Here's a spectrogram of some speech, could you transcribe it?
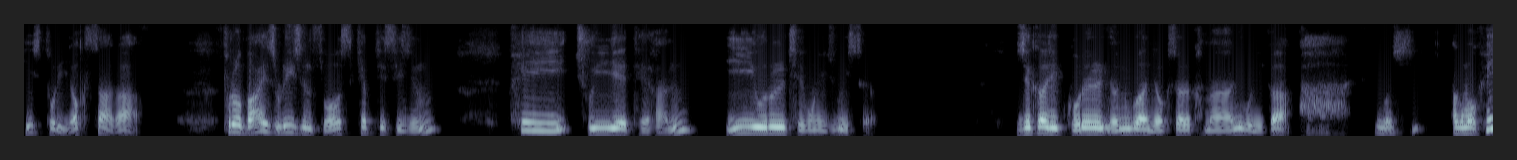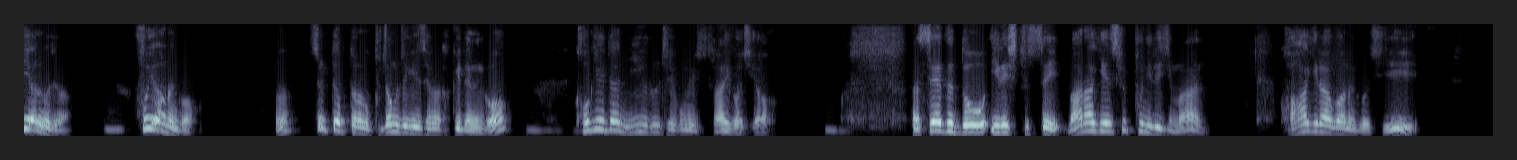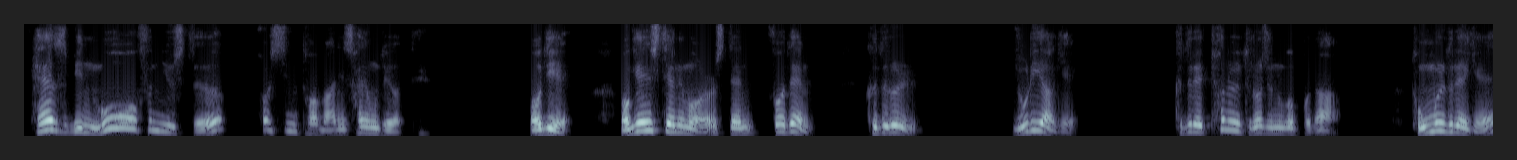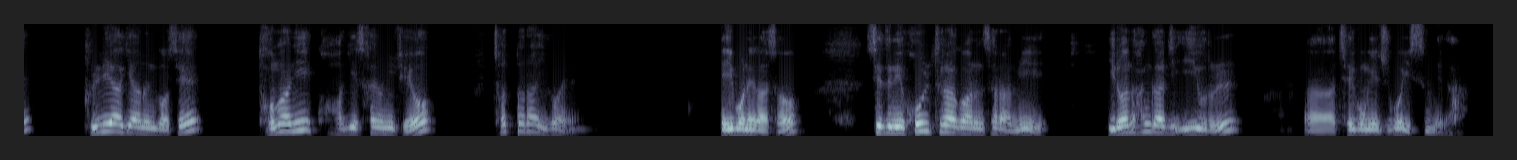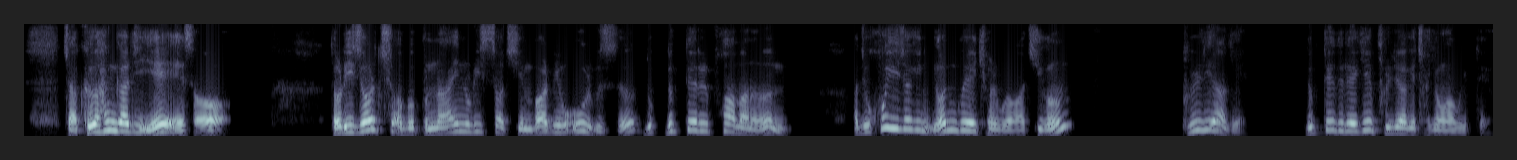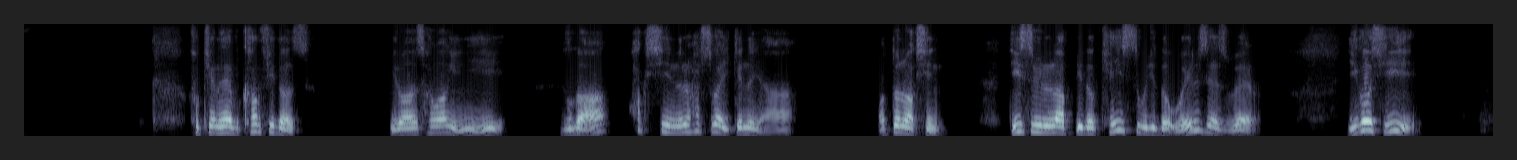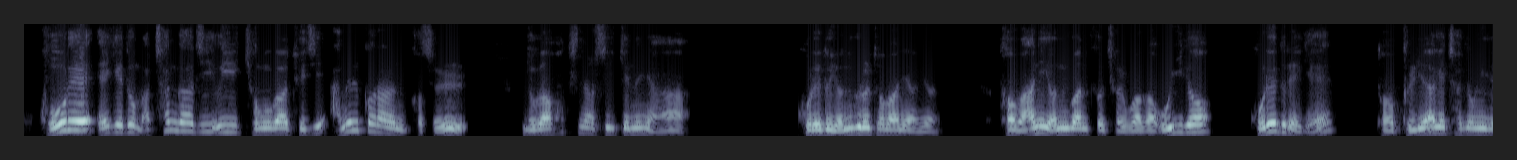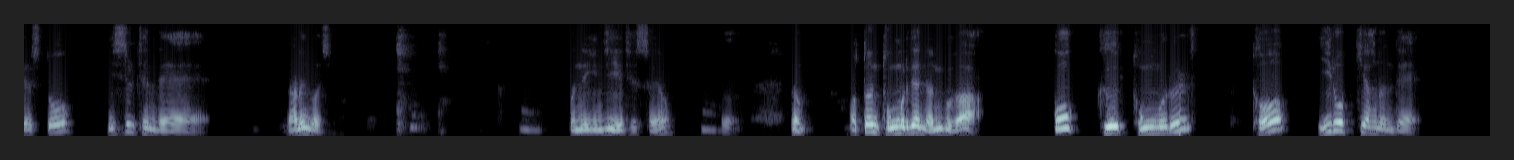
히스토리 역사가 provides reason for skepticism 회의주의에 대한 이유를 제공해 주고 있어요. 이제까지 고래를 연구한 역사를 가만히 보니까 아, 뭐 씨, 하고 막 회의하는 거잖아. 음. 후회하는 거. 어? 쓸데없더라고 부정적인 생각을 갖게 되는 거. 거기에 대한 이유를 제공해 주더라 이거죠. 음. sad though it is to say 말하기엔 슬픈 일이지만 과학이라고 하는 것이 has been more often used 훨씬 더 많이 사용되었대. 어디에? against animals than for them. 그들을 유리하게 그들의 편을 들어주는 것보다 동물들에게 불리하게 하는 것에 더 많이 과학이 사용이 되어 졌더라 이거예요. A본에 가서 시드니 홀트라고 하는 사람이 이런 한 가지 이유를 아, 제공해 주고 있습니다. 자, 그 한 가지 예에서 The results of benign research involving wolves, 늑, 늑대를 포함하는 아주 호의적인 연구의 결과가 지금 불리하게, 늑대들에게 불리하게 작용하고 있대요. Who can have confidence? 이러한 상황이니 누가 확신을 할 수가 있겠느냐? 어떤 확신? This will not be the case with the whales as well. 이것이 고래에게도 마찬가지의 경우가 되지 않을 거라는 것을 누가 확신할 수 있겠느냐. 고래도 연구를 더 많이 하면 더 많이 연구한 그 결과가 오히려 고래들에게 더 불리하게 작용이 될 수도 있을 텐데 라는 거지. 뭔 얘기인지 이해됐어요? 음. 어. 그럼 어떤 동물에 대한 연구가 꼭 그 동물을 더 이롭게 하는데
